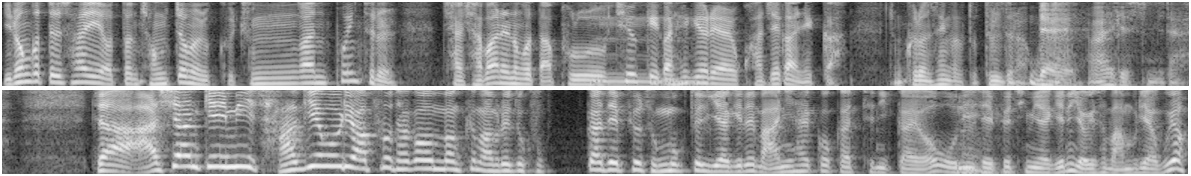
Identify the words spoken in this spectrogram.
이런 것들 사이에 어떤 정점을 그 중간 포인트를 잘 잡아내는 것도 앞으로 음. 체육계가 해결해야 할 과제가 아닐까 좀 그런 생각도 들더라고요. 네, 알겠습니다. 자, 아시안 게임이 4개월이 앞으로 다가온 만큼 아무래도 국 가대표 종목들 이야기를 많이 할 것 같으니까요. 오늘 네. 대표팀 이야기는 여기서 마무리하고요.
